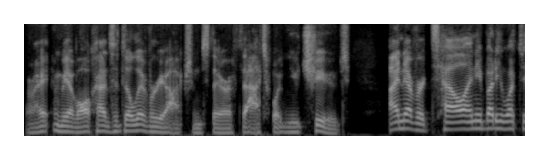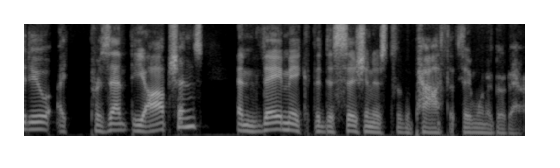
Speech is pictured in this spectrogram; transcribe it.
right? And we have all kinds of delivery options there if that's what you choose. I never tell anybody what to do. I present the options and they make the decision as to the path that they want to go down.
